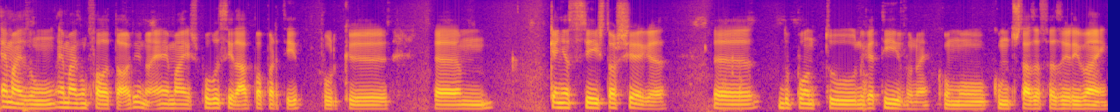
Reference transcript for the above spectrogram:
é mais um é mais um falatório, não é? É mais publicidade para o partido, porque ehm, quem associa isto ao Chega eh, do ponto negativo, não é? Como, como tu estás a fazer e bem,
